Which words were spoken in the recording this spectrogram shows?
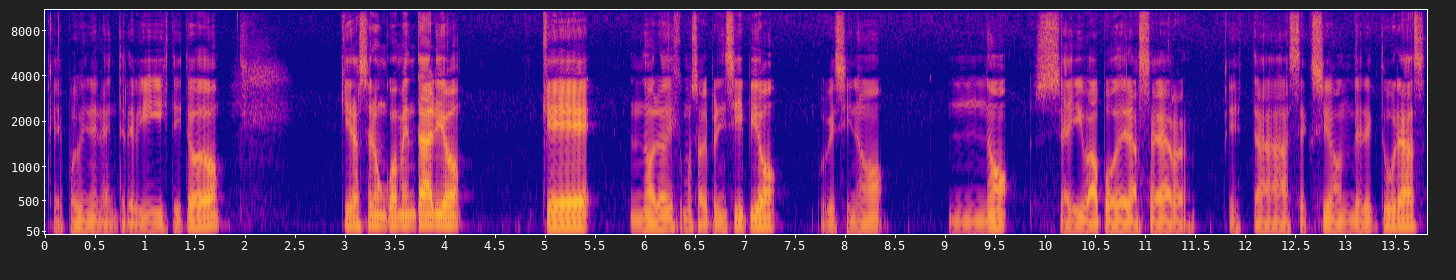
que después viene la entrevista y todo, quiero hacer un comentario que no lo dijimos al principio, porque si no, no se iba a poder hacer esta sección de lecturas.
